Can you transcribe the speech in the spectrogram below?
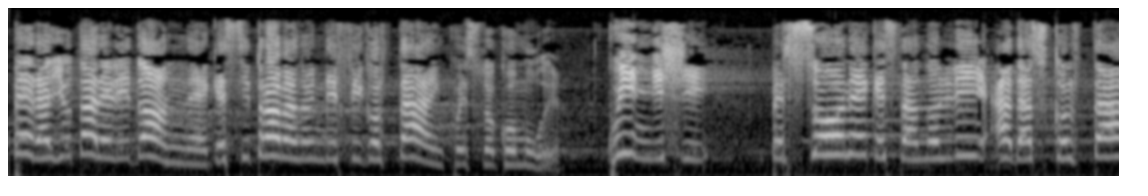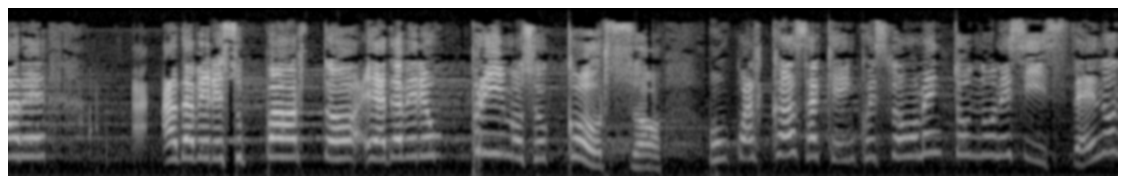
per aiutare le donne che si trovano in difficoltà in questo comune. 15 persone che stanno lì ad ascoltare, ad avere supporto e ad avere un primo soccorso, un qualcosa che in questo momento non esiste. Non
